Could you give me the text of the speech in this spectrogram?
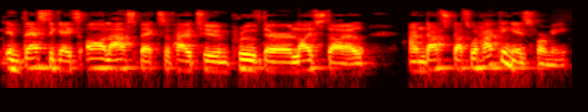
investigates all aspects of how to improve their lifestyle. And that's, that's what hacking is for me.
